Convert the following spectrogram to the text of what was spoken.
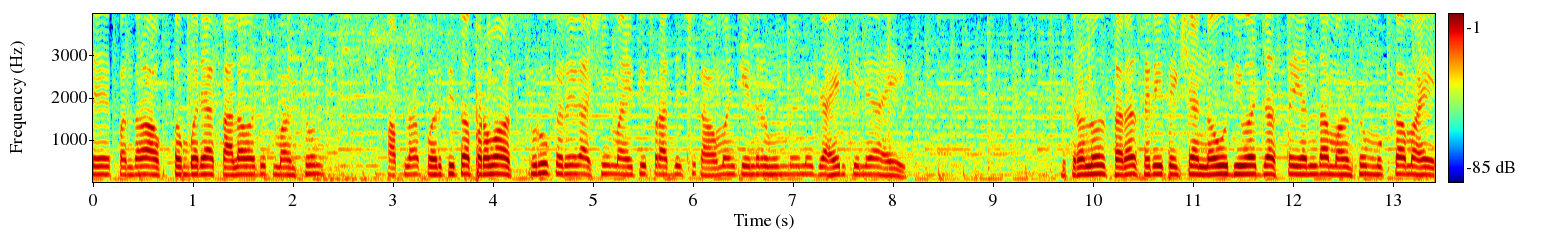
ते पंधरा ऑक्टोंबर या कालावधीत मान्सून आपला परतीचा प्रवास सुरू करेल अशी माहिती प्रादेशिक हवामान केंद्र मुंबईने जाहीर केली आहे. मित्रांनो सरासरीपेक्षा नऊ दिवस जास्त यंदा मान्सून मुक्काम आहे.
